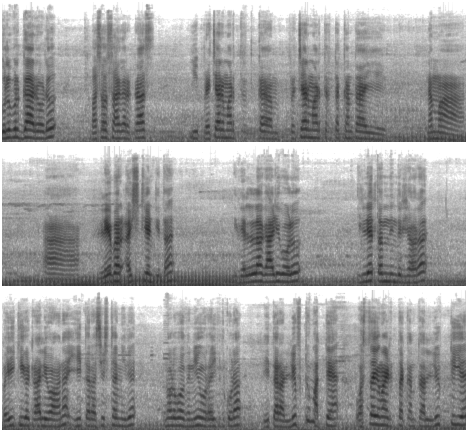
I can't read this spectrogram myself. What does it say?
ಗುಲ್ಬರ್ಗಾ ರೋಡು, ಬಸವಸಾಗರ್ ಕ್ರಾಸ್, ಈ ಪ್ರಚಾರ ಮಾಡ್ತಿರ್ತಕ್ಕ, ಪ್ರಚಾರ ಮಾಡ್ತಿರ್ತಕ್ಕಂಥ ಈ ನಮ್ಮ ಲೇಬರ್ ಅಸಿಸ್ಟೆಂಟ್ ಇದ್ದ ಇದೆಲ್ಲ ಗಾಡಿಗಳು ಇಲ್ಲೇ ತಂದು ನಿಂದಿರ್ಸವ್ರ ಬೈಕಿಗೆ ಟ್ರಾಲಿ ವಾಹನ, ಈ ಥರ ಸಿಸ್ಟಮ್ ಇದೆ. ನೋಡ್ಬೋದು ನೀವು ರೈತರು ಕೂಡ ಈ ಥರ ಲಿಫ್ಟ್ ಮತ್ತು ಹೊಸದಾಗಿ ಮಾಡಿರ್ತಕ್ಕಂಥ ಲಿಫ್ಟಿಗೆ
